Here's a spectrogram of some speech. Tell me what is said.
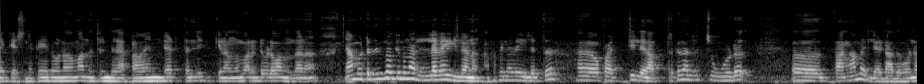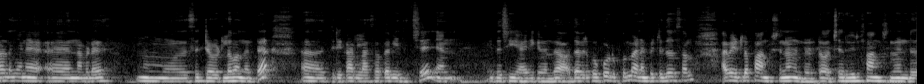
വെക്കേഷനൊക്കെ ആയതുകൊണ്ട് അവൻ വന്നിട്ടുണ്ട്. അപ്പോൾ എന്റെ അടുത്ത് തന്നെ ഇരിക്കണം എന്ന് പറഞ്ഞിട്ട് ഇവിടെ വന്നതാണ്. ഞാൻ മുറ്റത്തേക്ക് നോക്കിയപ്പോൾ നല്ല വെയിലാണ്. അപ്പോൾ പിന്നെ വെയിലത്ത് പറ്റില്ല. അത്രയ്ക്ക് നല്ല ചൂട് താങ്ങാൻ പറ്റില്ല കേട്ടോ. അതുകൊണ്ടാണ് ഞാൻ നമ്മുടെ സിറ്റ് ഔട്ടിൽ വന്നിട്ട് ഇത്തിരി കടലാസൊക്കെ വിരിച്ച് ഞാൻ ഇത് ചെയ്യാതിരിക്കുന്നത്. അത് അവർക്ക് കൊടുക്കും വേണം. പിറ്റേ ദിവസം ആ വീട്ടിൽ ഫംഗ്ഷൻ ഉണ്ട് കേട്ടോ. ചെറിയൊരു ഫംഗ്ഷൻ ഉണ്ട്.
